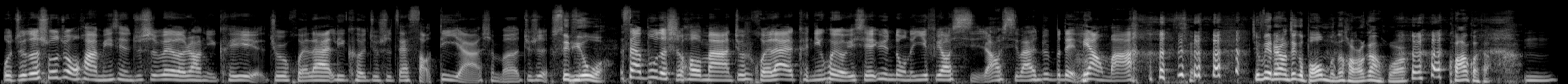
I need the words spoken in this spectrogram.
我觉得说这种话，明显就是为了让你可以就是回来立刻就是在扫地呀、什么就是 CPU 我散步的时候嘛，就是回来肯定会有一些运动的衣服要洗，然后洗完这不得 晾吗？就为了让这个保姆能好好干活，夸夸他。嗯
